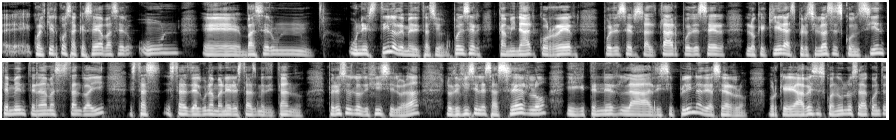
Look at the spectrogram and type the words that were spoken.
eh, cualquier cosa que sea va a ser un, eh, va a ser un, un estilo de meditación. Puede ser caminar, correr, puede ser saltar, puede ser lo que quieras, pero si lo haces conscientemente, nada más estando ahí, estás, estás de alguna manera estás meditando. Pero eso es lo difícil, ¿verdad? Lo difícil es hacerlo y tener la disciplina de hacerlo, porque a veces cuando uno se da cuenta,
